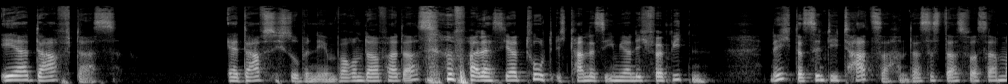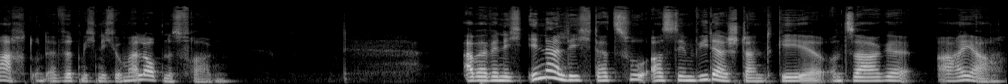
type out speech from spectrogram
Er darf das. Er darf sich so benehmen. Warum darf er das? Weil er es ja tut. Ich kann es ihm ja nicht verbieten. Nicht? Das sind die Tatsachen. Das ist das, was er macht. Und er wird mich nicht um Erlaubnis fragen. Aber wenn ich innerlich dazu aus dem Widerstand gehe und sage, ah ja,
